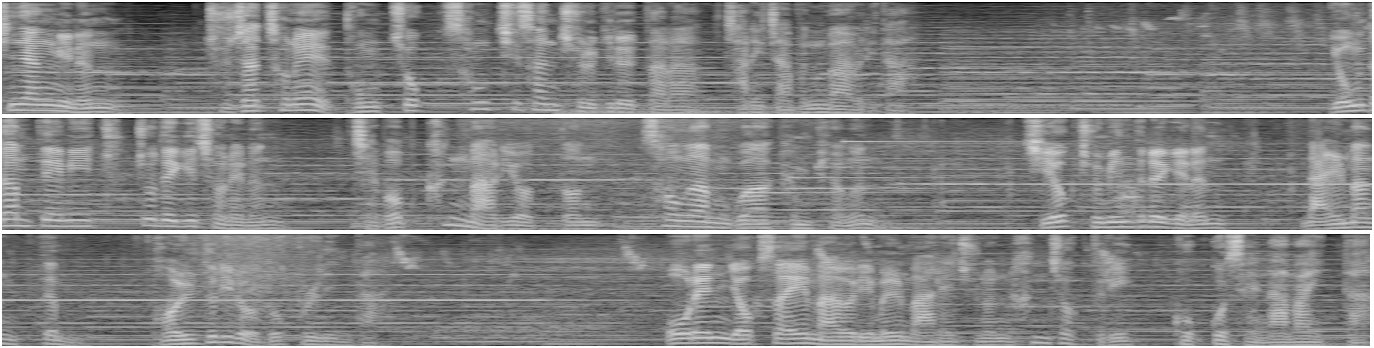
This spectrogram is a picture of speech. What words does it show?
신양리는 주자천의 동쪽 성치산 줄기를 따라 자리 잡은 마을이다. 용담댐이 축조되기 전에는 제법 큰 마을이었던 성암과 금평은 지역 주민들에게는 날망뜸, 벌들이로도 불린다. 오랜 역사의 마을임을 말해주는 흔적들이 곳곳에 남아있다.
